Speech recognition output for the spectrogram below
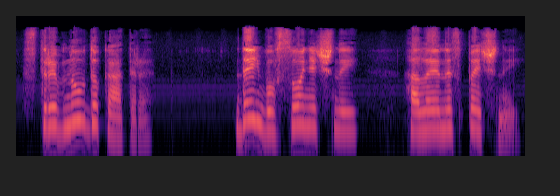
стрибнув до катера. День був сонячний, але неспечний.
